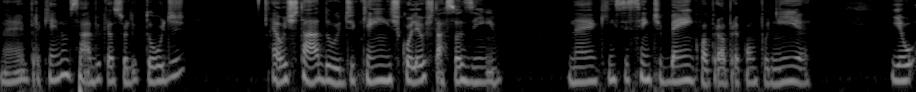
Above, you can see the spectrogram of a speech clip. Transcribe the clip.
né? Para quem não sabe o que é solitude, é o estado de quem escolheu estar sozinho, né? Quem se sente bem com a própria companhia. E eu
